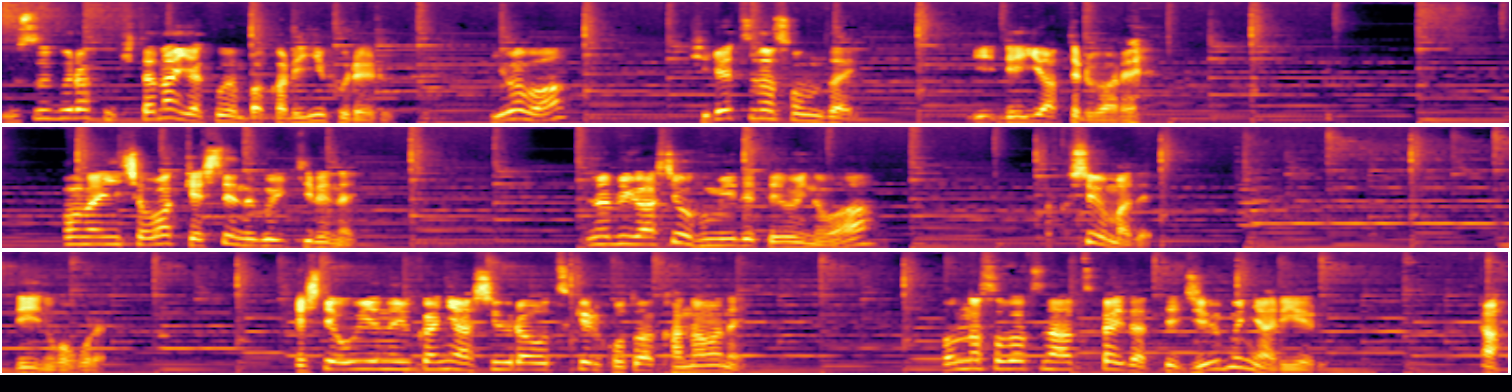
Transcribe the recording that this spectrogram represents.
薄暗く汚い役目ばかりに触れる。いわば、卑劣な存在。いで、やってるあれ。こんな印象は決して拭いきれない。忍びが足を踏み入れて良いのは、各週まで。でいいのか、これ。決してお家の床に足裏をつけることは叶わない。そんな粗雑な扱いだって十分にあり得る。あ、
